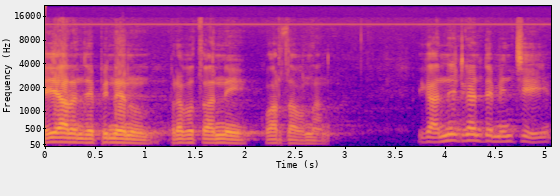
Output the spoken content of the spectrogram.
చేయాలని చెప్పి నేను ప్రభుత్వాన్ని కోరుతా ఉన్నాను. ఇక అన్నిటికంటే మించి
